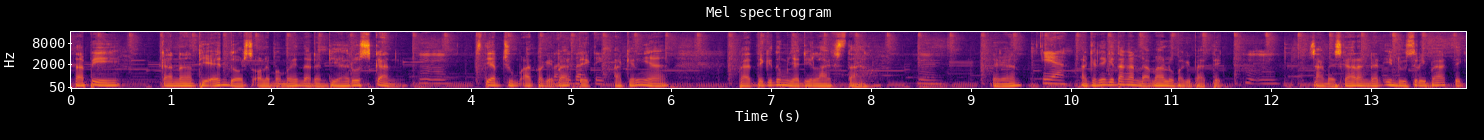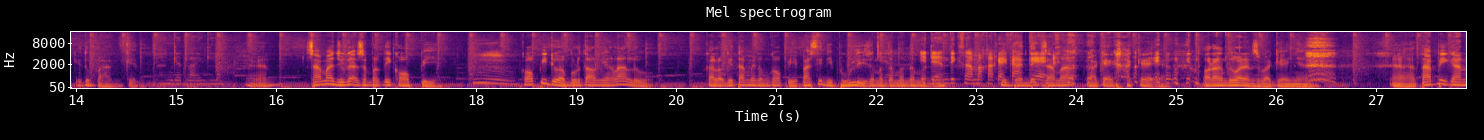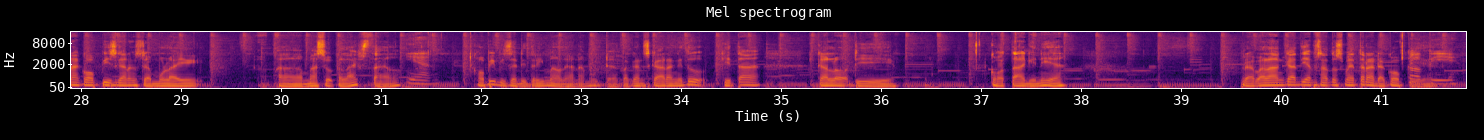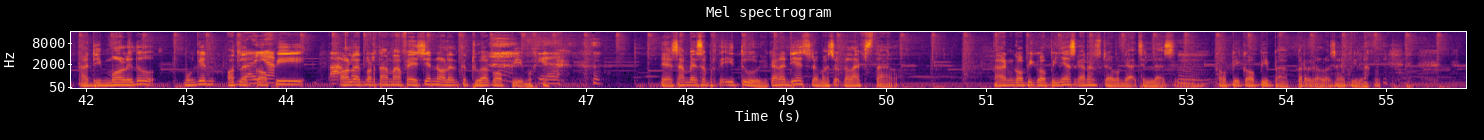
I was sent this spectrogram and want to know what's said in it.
Tapi karena di endorse oleh pemerintah dan diharuskan Mm-mm. setiap Jumat pakai Pakai batik, batik. akhirnya batik itu menjadi lifestyle, Hmm. Ya kan? Iya. Akhirnya kita kan tidak malu pakai batik Mm-mm. sampai sekarang dan industri batik itu bangkit, Bangkit lagi. ya kan? Sama juga seperti kopi. Hmm. Kopi 20 tahun yang lalu kalau kita minum kopi pasti dibully sama Iya. teman-teman ya. Identik sama kakek-kakek. identik sama kakek-kakek ya, orang tua dan sebagainya. Nah, tapi karena kopi sekarang sudah mulai uh, masuk ke lifestyle, Iya. kopi bisa diterima oleh anak muda. Bahkan sekarang itu kita kalau di kota gini ya, berapa langkah tiap 100 meter ada kopi. ya. Kopi. Nah, di mall itu mungkin outlet Banyak, kopi, Pak, outlet kopi. pertama fashion, outlet kedua kopi mungkin. Iya. Ya sampai seperti itu karena dia sudah masuk ke lifestyle. Bahkan kopi-kopinya sekarang sudah nggak jelas gitu. ya. Hmm. Kopi-kopi baper kalau saya bilang.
